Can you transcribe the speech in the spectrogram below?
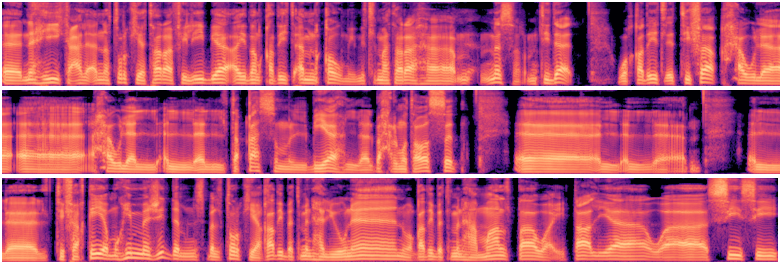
آه، ناهيك على أن تركيا ترى في ليبيا أيضا قضية أمن قومي مثل ما تراها مصر امتداد وقضية الاتفاق حول آه، حول ال- ال- التقاسم المياه البحر المتوسط. آه، ال- ال- ال- الاتفاقية مهمة جدا بالنسبة لتركيا. غضبت منها اليونان وغضبت منها مالطا وإيطاليا والسيسي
